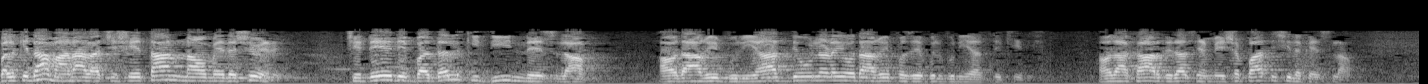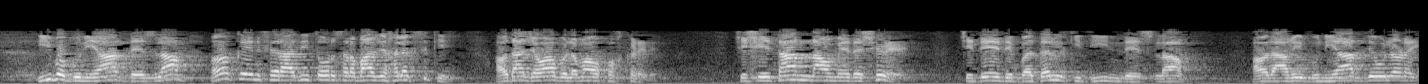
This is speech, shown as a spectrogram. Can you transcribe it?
بلکې دا معنا لا چې شیطان نا امید شوی چې دې دې بدل کی دین نه اسلام او دا غي بنیاد دی ولړی او دا غي په زیبل بنیاد دی کېږي او دا کار د داسې همیشه پاتې شي لکه اسلام ایبه بنیاد د اسلام او که انفرادي طور سره باز خلک سکی او دا جواب علما خو کړی دی چې شیطان نا امید شوه چې دې د بدل کی دین د اسلام او دا غي بنیاد دی ولړی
